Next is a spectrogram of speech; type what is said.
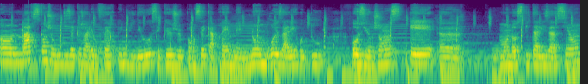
en, mars, quand je vous disais que j'allais vous faire une vidéo, c'est que je pensais qu'après mes nombreux allers-retours aux urgences et euh, mon hospitalisation,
